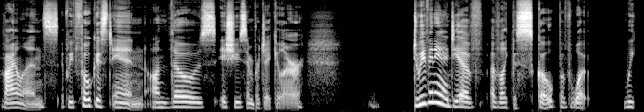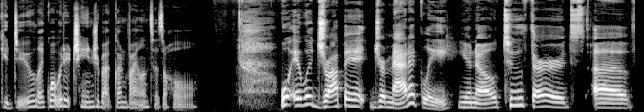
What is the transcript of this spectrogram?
violence, if we focused in on those issues in particular, do we have any idea of, of like the scope of what we could do? Like, what would it change about gun violence as a whole? Well, it would drop it dramatically. You know, two thirds of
